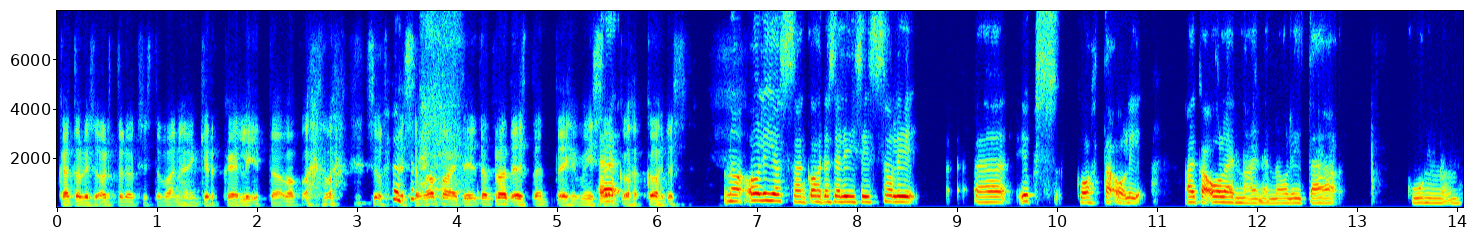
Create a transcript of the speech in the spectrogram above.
katolisortodoksista vanhojen kirkkojen liittoa vapa- suhteessa vapaatiin tai protestantteihin missään Ää, kohdassa? No oli jossain kohdassa, eli siis oli, äh, yksi kohta oli aika olennainen, oli tämä, kun,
